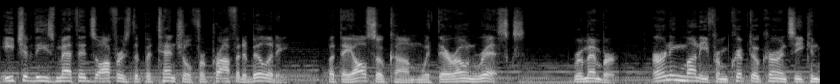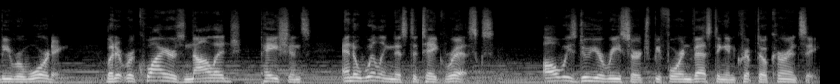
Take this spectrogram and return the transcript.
Each of these methods offers the potential for profitability, but they also come with their own risks. Remember, earning money from cryptocurrency can be rewarding, but it requires knowledge, patience, and a willingness to take risks. Always do your research before investing in cryptocurrency.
